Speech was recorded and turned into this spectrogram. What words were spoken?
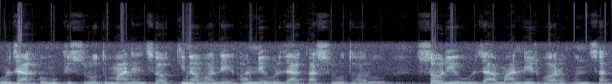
ऊर्जाको मुख्य स्रोत मानिन्छ किनभने अन्य ऊर्जाका स्रोतहरू सौर्य ऊर्जामा निर्भर हुन्छन्।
